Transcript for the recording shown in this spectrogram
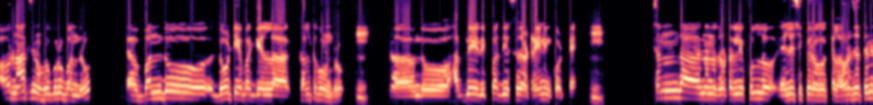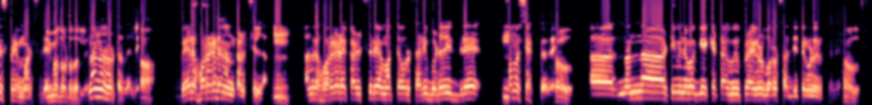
ಅವ್ರು ನಾಲ್ಕು ಜನ ಹುಡುಗರು ಬಂದ್ರು. ಬಂದು ದೋಟಿಯ ಬಗ್ಗೆ ಎಲ್ಲ ಕಲ್ತ್ಕೊಂಡ್ರು. ಒಂದು ಹದಿನೈದು ಇಪ್ಪತ್ತು ದಿವಸದ ಟ್ರೈನಿಂಗ್ ಕೊಟ್ಟೆ. ಚಂದ ನನ್ನ ತೋಟದಲ್ಲಿ ಫುಲ್ ಎಲೆ ಸಿಕ್ಕಿ ರೋಗಕ್ಕೆಲ್ಲ ಅವ್ರ ಜೊತೆನೆ ಸ್ಪ್ರೇ ಮಾಡಿಸಿದೆ. ನಿಮ್ಮ ತೋಟದಲ್ಲಿ? ನನ್ನ ತೋಟದಲ್ಲಿ. ಬೇರೆ ಹೊರಗಡೆ ನಾನು ಕಳ್ಸಿಲ್ಲ. ಅಂದ್ರೆ ಹೊರಗಡೆ ಕಳ್ಸಿದ್ರೆ ಮತ್ತೆ ಅವರು ಸರಿ ಬಿಡದಿದ್ರೆ ಸಮಸ್ಯೆ ಆಗ್ತದೆ. ನನ್ನ ಟೀಮಿನ ಬಗ್ಗೆ ಕೆಟ್ಟ ಅಭಿಪ್ರಾಯಗಳು ಬರೋ ಸಾಧ್ಯತೆಗಳು ಇರ್ತದೆ. ಹೌದು.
